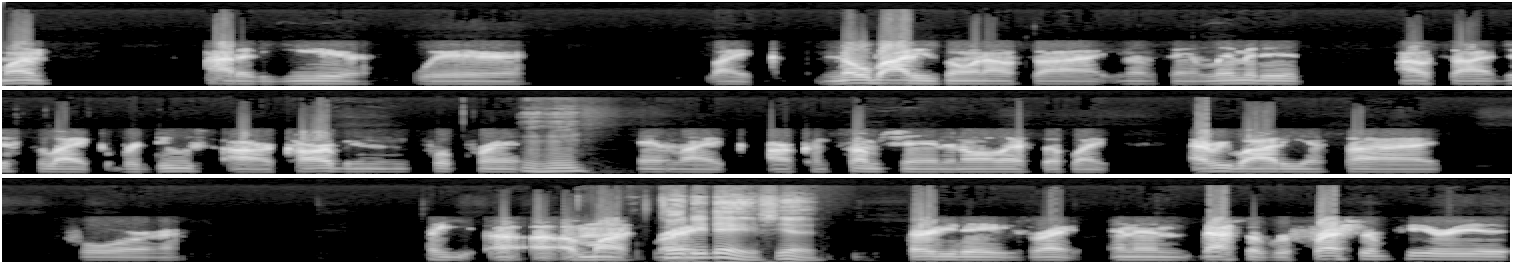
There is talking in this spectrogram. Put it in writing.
month out of the year where like nobody's going outside. You know what I'm saying? Limited outside just to like reduce our carbon footprint Mhm. and like our consumption and all that stuff. Like everybody inside for a, a, a month, right? thirty days. Yeah, 30 days, right? And then that's a refresher period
